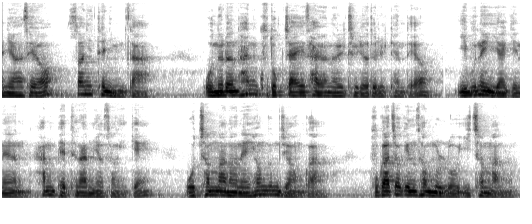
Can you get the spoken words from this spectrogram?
안녕하세요. 써니텐입니다. 오늘은 한 구독자의 사연을 들려드릴 텐데요. 이분의 이야기는 한 베트남 여성에게 5천만원의 현금 지원과 부가적인 선물로 2천만원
